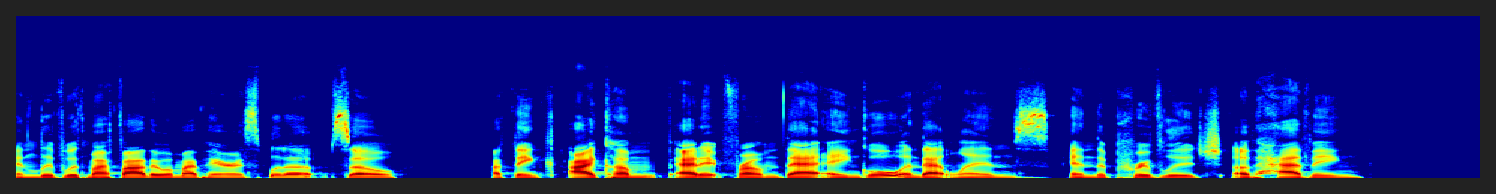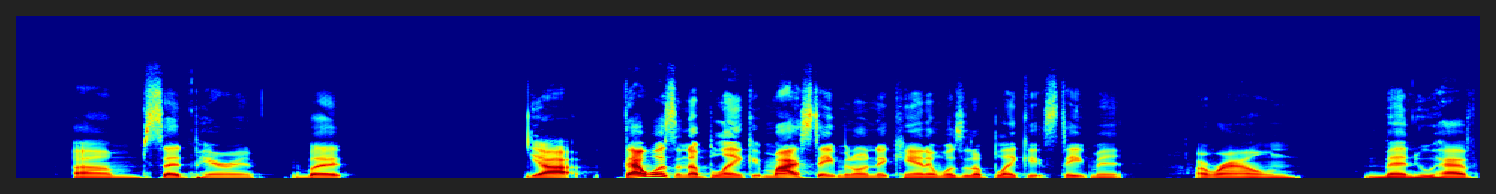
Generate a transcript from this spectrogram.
and lived with my father when my parents split up. So I think I come at it from that angle and that lens and the privilege of having um said parent. But yeah, that wasn't a blanket. My statement on Nick Cannon wasn't a blanket statement around men who have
